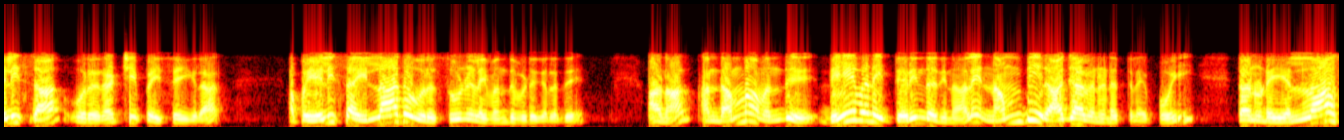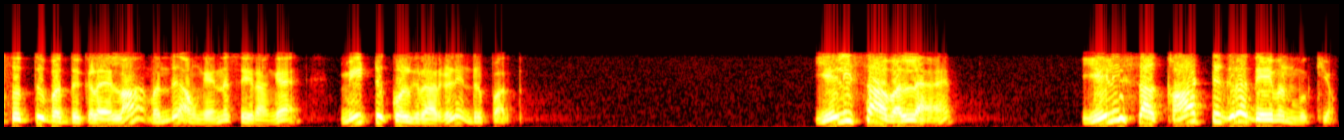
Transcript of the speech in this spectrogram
எலிசா ஒரு ரட்சிப்பை செய்கிறார். அப்ப எலிசா இல்லாத ஒரு சூழ்நிலை வந்து விடுகிறது. ஆனால் அந்த அம்மா வந்து தேவனை தெரிந்ததினாலே நம்பி ராஜாவினிடத்துல போய் தன்னுடைய எல்லா சொத்து பத்துக்களை எல்லாம் வந்து அவங்க என்ன செய்யறாங்க மீட்டு கொள்கிறார்கள் என்று பார்த்தோம் எலிசாவல்ல எலிசா காட்டுகிற தேவன் முக்கியம்.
